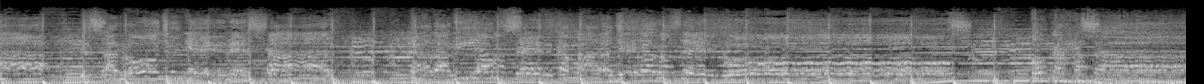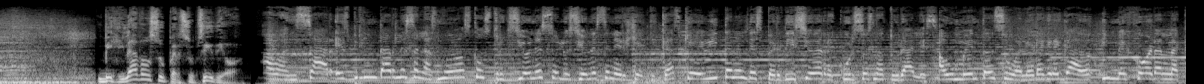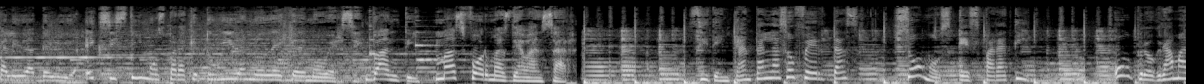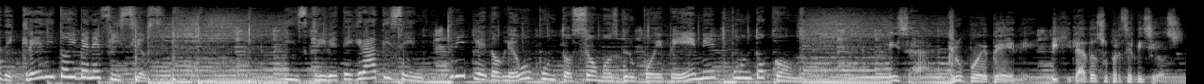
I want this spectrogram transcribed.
desarrollo y bienestar. Vigilado Supersubsidio. Avanzar es brindarles a las nuevas construcciones soluciones energéticas que evitan el desperdicio de recursos naturales, aumentan su valor agregado y mejoran la calidad de vida. Existimos para que tu vida no deje de moverse. Banti, más formas de avanzar. Si te encantan las ofertas, Somos es para ti. Un programa de crédito y beneficios. Inscríbete gratis en www.somosgrupoepm.com. ESA, Grupo EPN, Vigilado Superservicios.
